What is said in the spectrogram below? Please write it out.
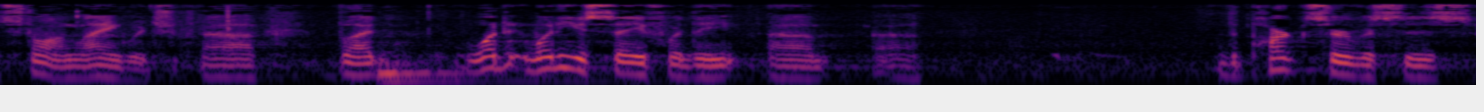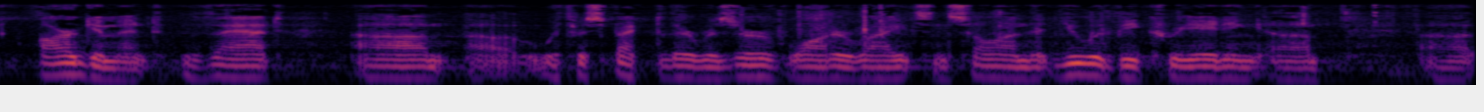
strong language, uh, but what what do you say for the uh, uh, the Park Service's argument that um, uh, with respect to their reserve water rights and so on, that you would be creating uh, uh,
